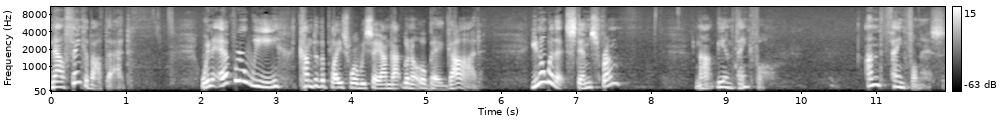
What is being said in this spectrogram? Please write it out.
Now, think about that. Whenever we come to the place where we say, I'm not going to obey God, you know where that stems from? Not being thankful, unthankfulness.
